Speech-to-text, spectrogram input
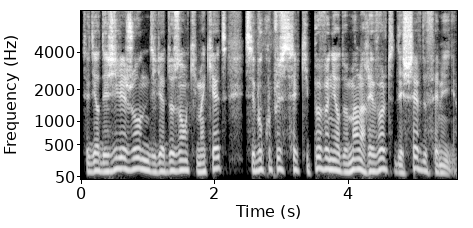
c'est-à-dire des gilets jaunes d'il y a deux ans qui m'inquiète, c'est beaucoup plus celle qui peut venir demain, la révolte des chefs de famille.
